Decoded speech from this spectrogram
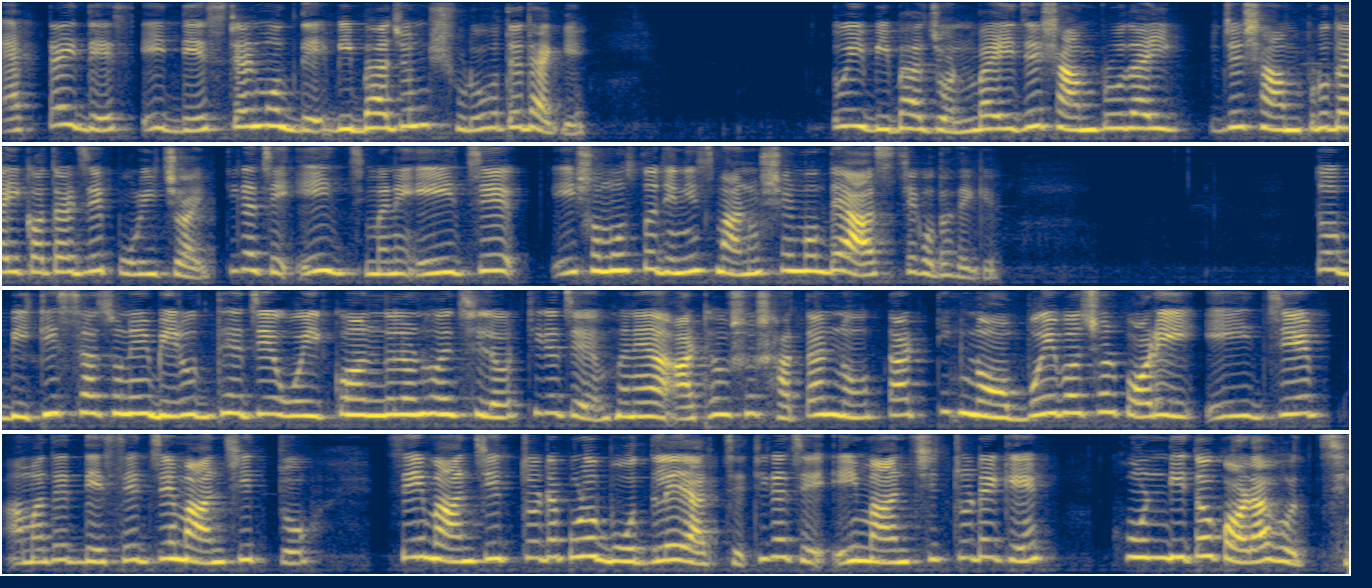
একটাই দেশ, এই দেশটার মধ্যে বিভাজন শুরু হতে থাকে। এই বিভাজন বা এই যে সাম্প্রদায়িক, যে সাম্প্রদায়িকতার যে পরিচয়, ঠিক আছে? এই মানে এই যে, এই সমস্ত জিনিস মানুষের মধ্যে আসছে কোথা থেকে? তো ব্রিটিশ শাসনের বিরুদ্ধে যে ঐক্য আন্দোলন হয়েছিল, ঠিক আছে? মানে আঠেরোশো সাতান্ন, তার ঠিক নব্বই বছর পরেই এই যে আমাদের দেশের যে মানচিত্র, সেই মানচিত্রটা পুরো বদলে যাচ্ছে, ঠিক আছে? এই মানচিত্রটাকে খণ্ডিত করা হচ্ছে।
